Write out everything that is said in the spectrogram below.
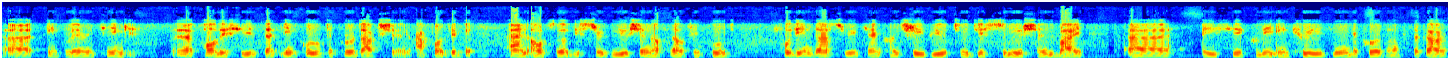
uh, implementing uh, policies that improve the production affordable and also distribution of healthy food. Food industry can contribute to this solution by uh, basically increasing the products that are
